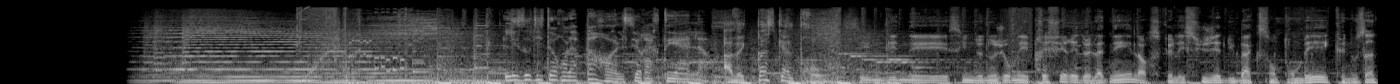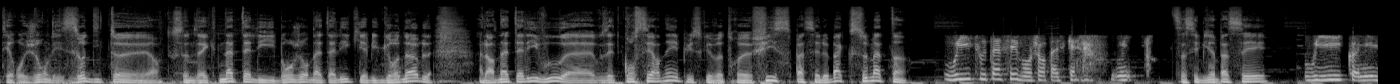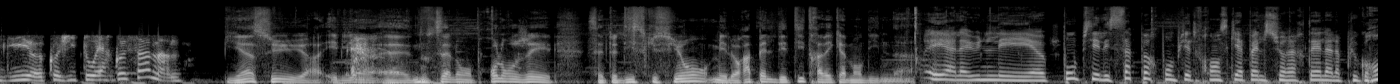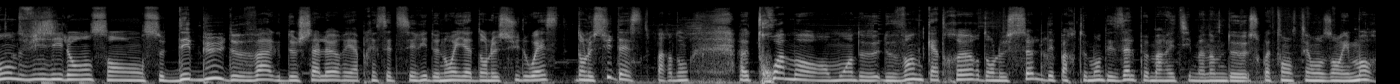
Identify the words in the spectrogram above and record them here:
Les auditeurs ont la parole sur RTL. Avec Pascal Pro. C'est une, de nos journées préférées de l'année lorsque les sujets du bac sont tombés et que nous interrogeons les auditeurs. Nous sommes avec Nathalie. Bonjour Nathalie qui habite Grenoble. Alors Nathalie, vous, euh, vous êtes concernée puisque votre fils passait le bac ce matin. Oui, tout à fait. Bonjour Pascal. Oui, Ça s'est bien passé? Oui comme il dit, euh, cogito ergo sum. Bien sûr. Eh bien, euh, nous allons prolonger cette discussion, mais le rappel des titres avec Amandine. Et à la une, les euh, pompiers, les sapeurs-pompiers de France qui appellent sur RTL à la plus grande vigilance en ce début de vague de chaleur et après cette série de noyades dans le sud-ouest, dans le sud-est, pardon. Euh, trois morts en moins de, de 24 heures dans le seul département des Alpes-Maritimes. Un homme de 71 ans est mort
